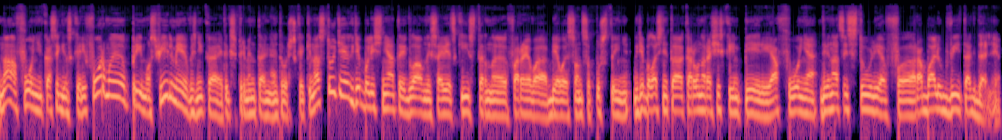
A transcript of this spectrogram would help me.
На фоне Косыгинской реформы при Мосфильме возникает экспериментальная творческая киностудия, где были сняты главный советский истерн Форева «Белое солнце пустыни, где была снята корона Российской империи, Афоня, 12 стульев, э, раба любви и так далее.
